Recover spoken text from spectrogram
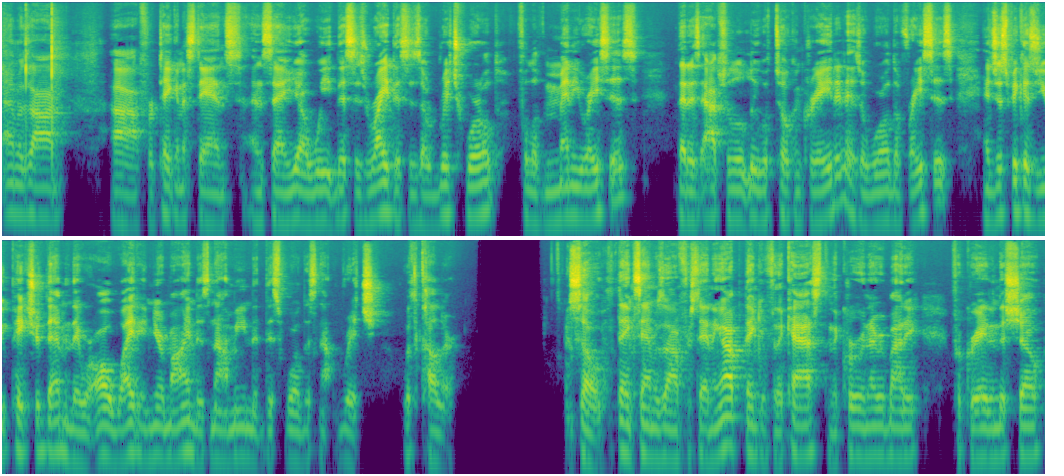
Amazon uh, for taking a stance and saying, "Yo, we this is right. This is a rich world full of many races." That is absolutely what Tolkien created is a world of races. And just because you pictured them and they were all white in your mind does not mean that this world is not rich with color. So thanks Amazon for standing up. Thank you for the cast and the crew and everybody for creating this show.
